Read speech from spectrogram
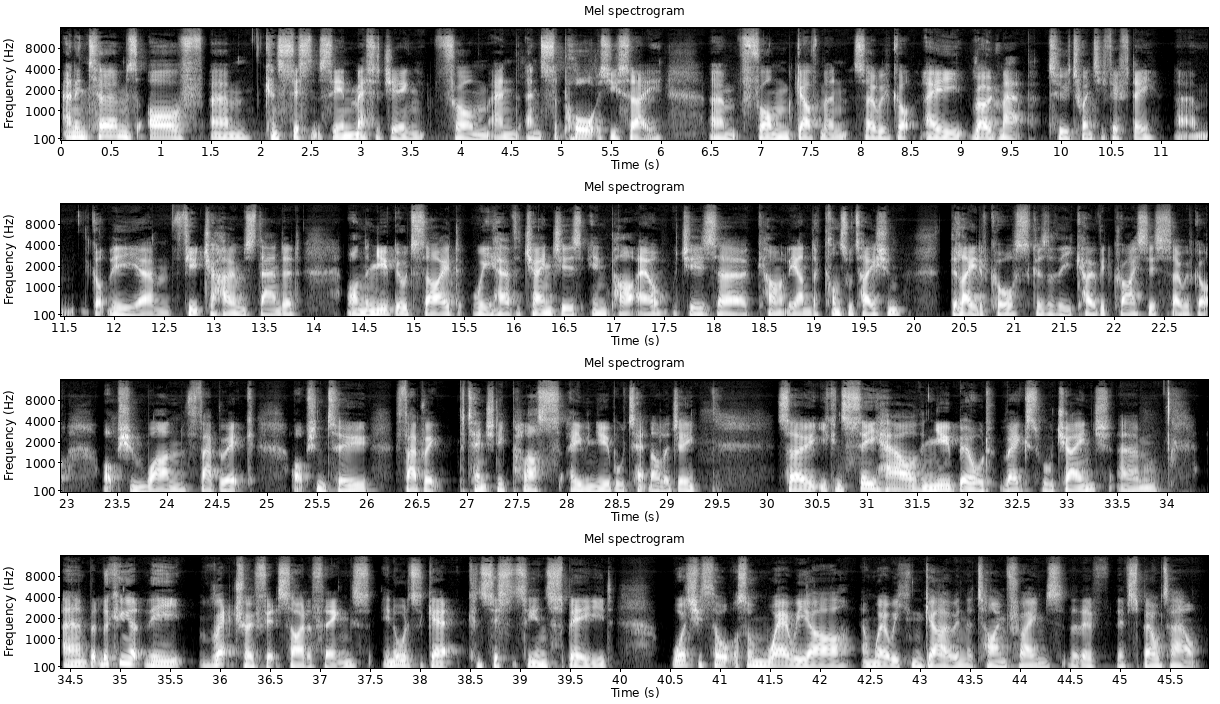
And in terms of um, consistency and messaging from and and support, as you say, um, from government. So we've got a roadmap to 2050. Um, got the um, future home standard. On the new build side, we have the changes in Part L, which is uh, currently under consultation delayed, of course, because of the COVID crisis. So we've got option one, fabric, option two, fabric potentially plus a renewable technology. So you can see how the new build regs will change. Um, and, but looking at the retrofit side of things, in order to get consistency and speed, what's your thoughts on where we are and where we can go in the timeframes that they've they've spelt out?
